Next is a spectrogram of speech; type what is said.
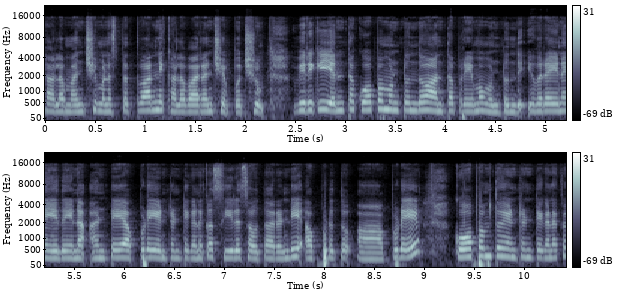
చాలా మంచి మనస్తత్వాన్ని కలవారని చెప్పొచ్చు. వీరికి ఎంత కోపం ఉంటుందో అంత ప్రేమ ఉంటుంది. ఎవరైనా ఏదైనా అంటే అప్పుడే ఏంటంటే కనుక సీరియస్ అవుతారండి. అప్పుడుతో అప్పుడే కోపంతో ఏంటంటే కనుక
